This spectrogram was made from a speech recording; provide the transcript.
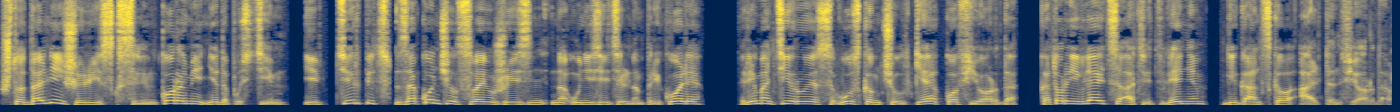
что дальнейший риск с линкорами недопустим. И Тирпиц закончил свою жизнь на унизительном приколе, ремонтируясь в узком чулке Кофьорда, который является ответвлением гигантского Альтенфьорда.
